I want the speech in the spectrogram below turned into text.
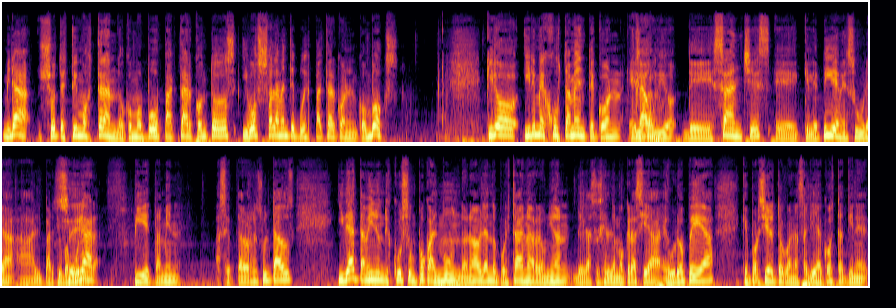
mirá, yo te estoy mostrando cómo puedo pactar con todos y vos solamente puedes pactar con, con Vox. Quiero irme justamente con el Claro. audio de Sánchez, eh, que le pide mesura al Partido Sí. Popular, pide también aceptar los resultados y da también un discurso un poco al mundo, ¿no? Hablando porque estaba en una reunión de la socialdemocracia europea, que por cierto con la salida de Costa tiene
